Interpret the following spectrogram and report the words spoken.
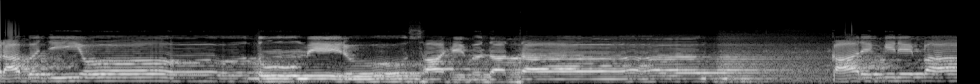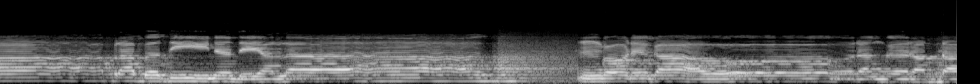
ਪ੍ਰਭ ਜੀਓ, ਤੂੰ ਮੇਰੋ ਸਾਹਿਬ ਦਾਤਾ। ਕਰ ਕਿਰਪਾ ਪ੍ਰਭ ਦੀਨ ਦਿਆਲਾ। ਗੁਣ ਗਾਓ, ਰੰਗ ਰਤਾ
